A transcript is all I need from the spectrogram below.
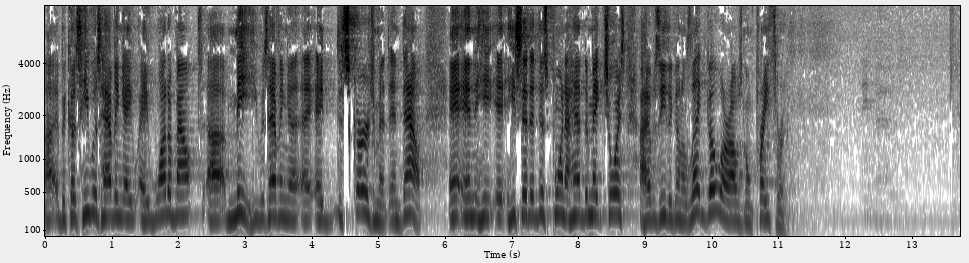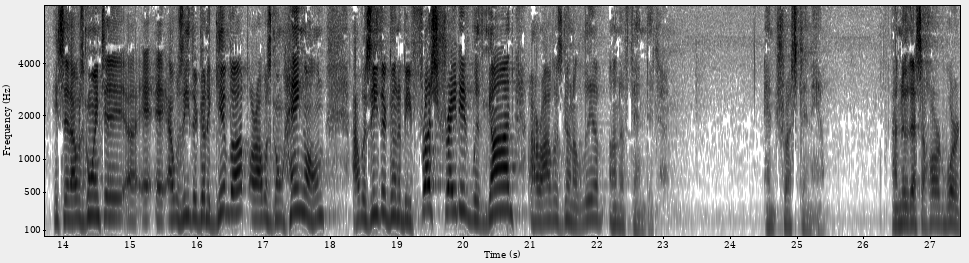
uh, because he was having a, a what about uh, me? He was having a, a, a discouragement and doubt. And, and, he, he said at this point, I had to make choice. I was either going to let go or I was going to pray through. He said, I was going to, uh, I was either going to give up or I was going to hang on. I was either going to be frustrated with God or I was going to live unoffended and trust in Him. I know that's a hard word.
